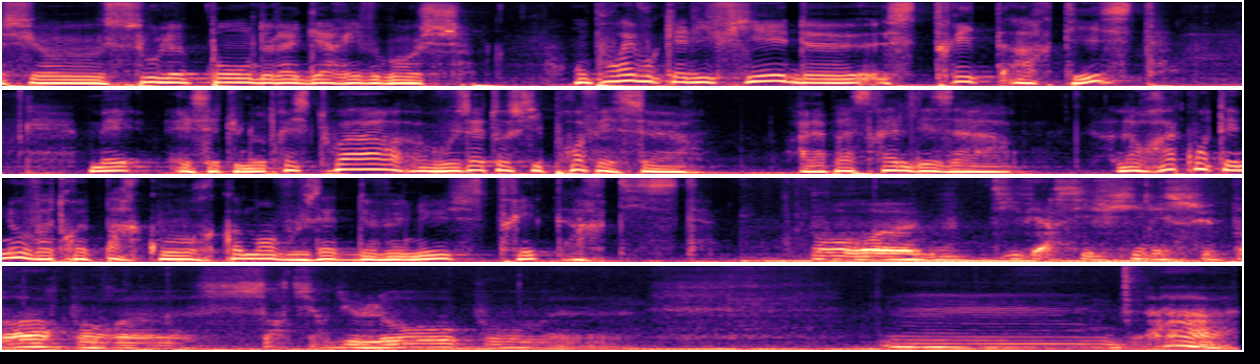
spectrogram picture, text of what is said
sous le pont de la gare rive gauche? On pourrait vous qualifier de street artiste, mais, et c'est une autre histoire, vous êtes aussi professeur à la passerelle des arts. Alors racontez-nous votre parcours, comment vous êtes devenu street artiste? Pour euh, diversifier les supports, pour euh, sortir du lot, pour... Euh, hmm, ah,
